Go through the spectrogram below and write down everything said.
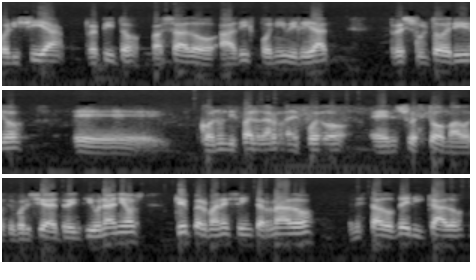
policía, repito, pasado a disponibilidad, resultó herido eh, con un disparo de arma de fuego en su estómago. Este policía de 31 años que permanece internado en estado delicado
